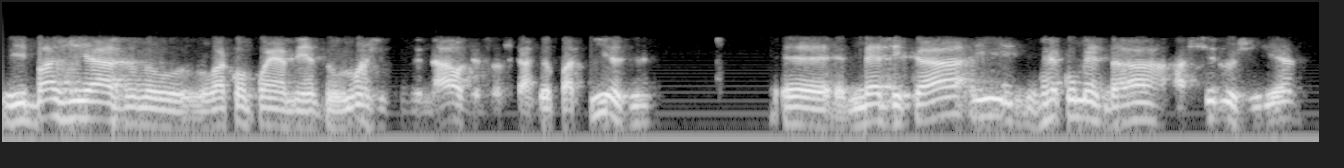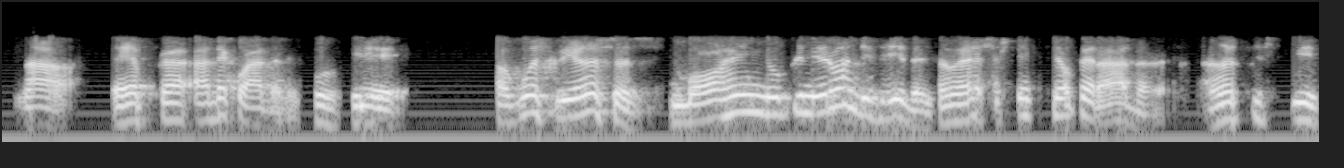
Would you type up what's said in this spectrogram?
E baseado no, no, acompanhamento longitudinal dessas cardiopatias, né, é, medicar e recomendar a cirurgia na época adequada, né, porque algumas crianças morrem no primeiro ano de vida, então essas têm que ser operadas antes que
